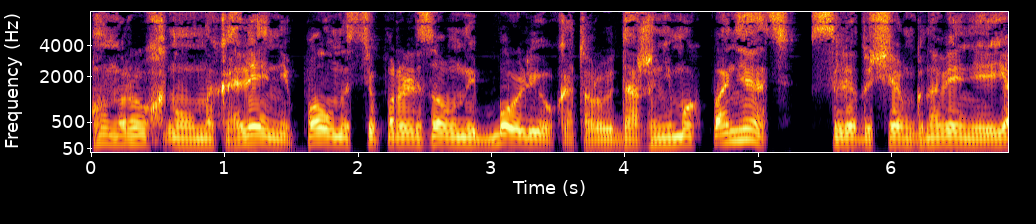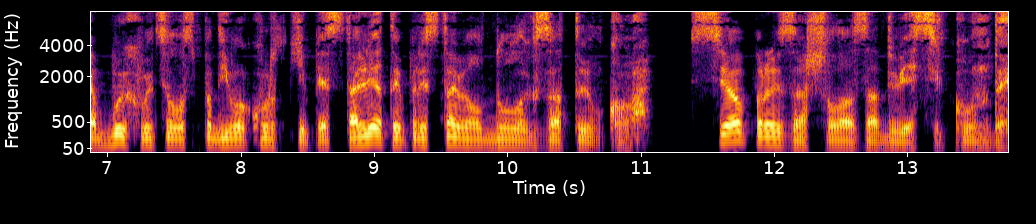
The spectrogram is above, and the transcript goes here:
Он рухнул на колени, полностью парализованный болью, которую даже не мог понять. В следующее мгновение я выхватил из-под его куртки пистолет и приставил дуло к затылку. Все произошло за две секунды.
